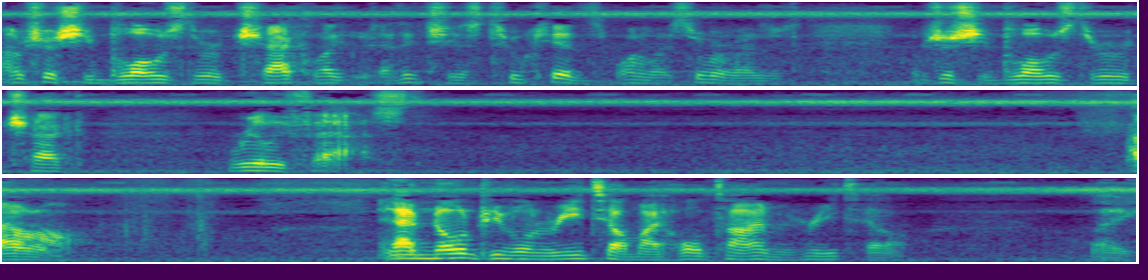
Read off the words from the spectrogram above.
I'm sure she blows through a check. Like I think she has two kids. One of my supervisors. I'm sure she blows through a check really fast. I don't know. And I've known people in retail my whole time in retail. Like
